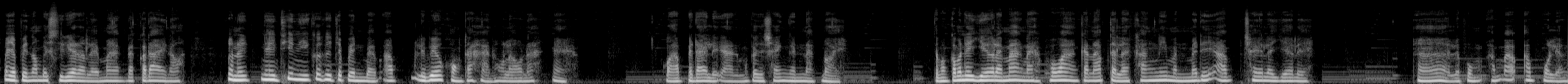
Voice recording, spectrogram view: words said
ไม่จำเป็นต้องไปซีเรียสอะไรมากแล้วก็ได้เนาะส่วนในในที่นี้ก็คือจะเป็นแบบอัพเลเวลของทหารของเรานะอะกว่าไปได้เลยอะมันก็จะใช้เงินหนักหน่อย แต่มันก็ไม่ได้เยอะอะไรมากนะ เพราะว่าการอัพแต่ละครั้งนี่มันไม่ได้อัพใช้อะไรเยอะเลยอ่าแล้วผมอัพอัพอัพหัวเหลือง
